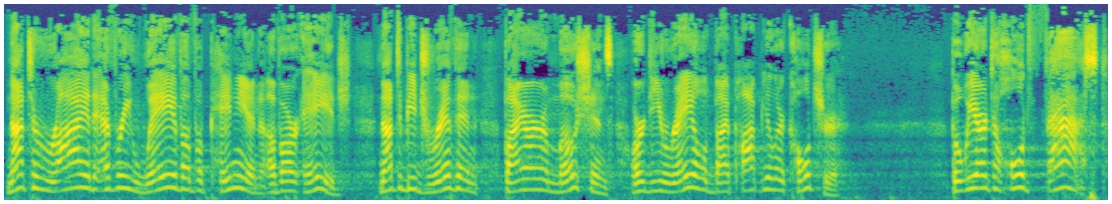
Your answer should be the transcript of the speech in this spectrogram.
not to ride every wave of opinion of our age, not to be driven by our emotions or derailed by popular culture. But we are to hold fast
